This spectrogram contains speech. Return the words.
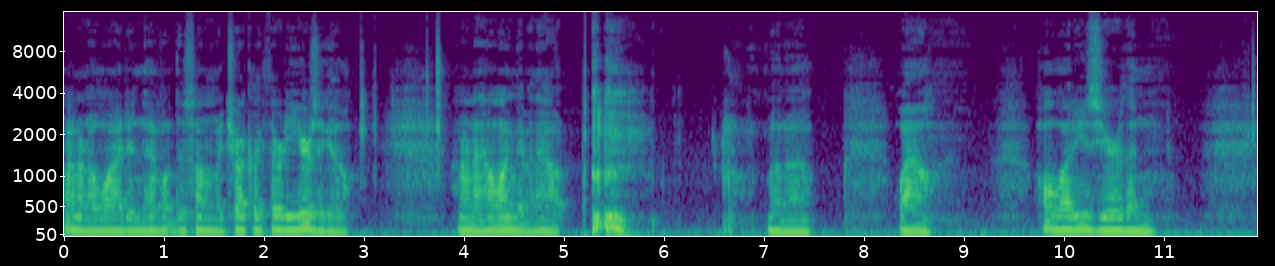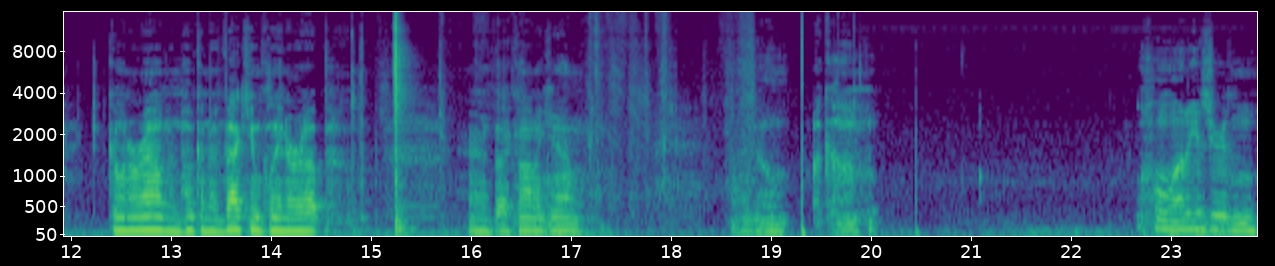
I don't know why I didn't have this on my truck like 30 years ago. I don't know how long they've been out. but, uh, wow. A whole lot easier than going around and hooking a vacuum cleaner up. And back on again. I go back on. A whole lot easier than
